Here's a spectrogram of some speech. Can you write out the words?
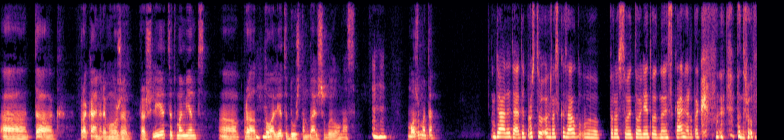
А, так, про камеры мы уже прошли этот момент. А, про угу. туалет и душ там дальше было у нас. Угу. Можем это? Да, да, да. Ты просто рассказал э, про свой туалет в одной из камер так подробно.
